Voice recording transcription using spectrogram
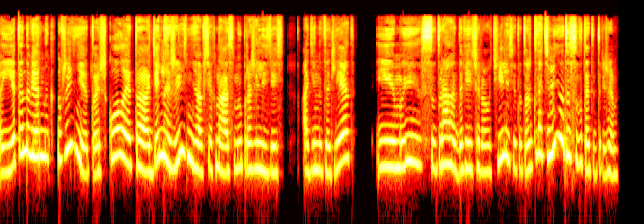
И это, наверное, как в жизни. То есть школа — это отдельная жизнь всех нас. Мы прожили здесь 11 лет, и мы с утра до вечера учились. Это тоже, кстати, минус вот этот режим.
